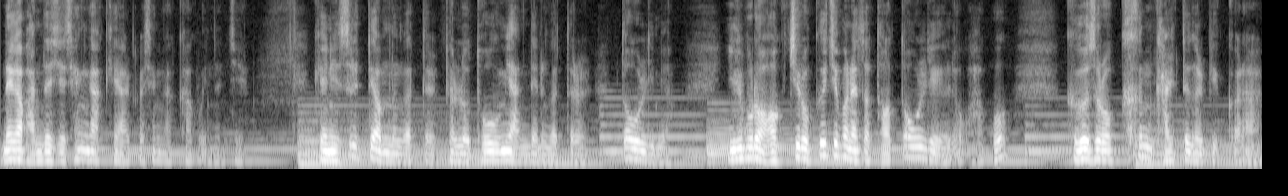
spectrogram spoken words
내가 반드시 생각해야 할 걸 생각하고 있는지 괜히 쓸데없는 것들 별로 도움이 안 되는 것들을 떠올리며 일부러 억지로 끄집어내서 더 떠올리려고 하고 그것으로 큰 갈등을 빚거나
